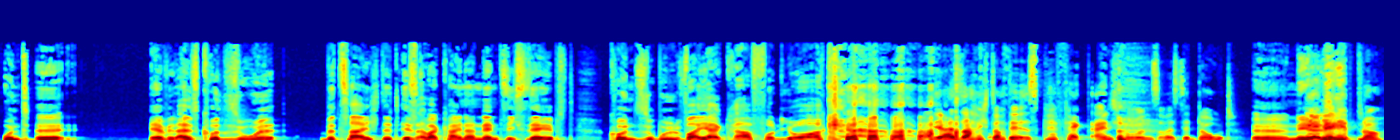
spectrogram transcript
Und äh, er wird als Konsul bezeichnet, ist aber keiner, nennt sich selbst Konsul Weiher Graf von York. ja, sag ich doch, der ist perfekt eigentlich für uns. Aber ist der tot? Äh, nee, nee der, der lebt. lebt noch.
